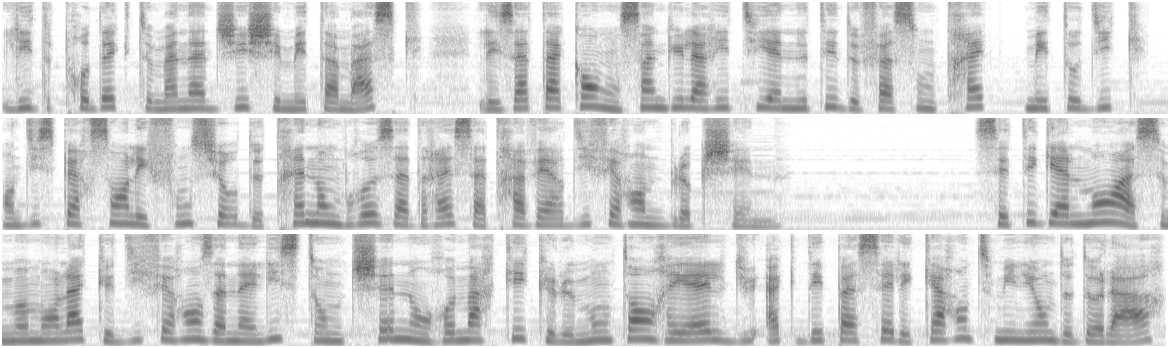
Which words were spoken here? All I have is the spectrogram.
lead product manager chez Metamask, les attaquants ont Singularity NET de façon très méthodique en dispersant les fonds sur de très nombreuses adresses à travers différentes blockchains. C'est également à ce moment-là que différents analystes on-chain ont remarqué que le montant réel du hack dépassait les 40 millions de dollars,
